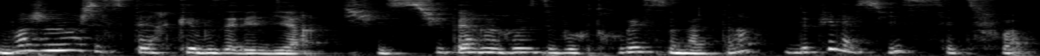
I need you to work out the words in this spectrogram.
Bonjour, j'espère que vous allez bien. Je suis super heureuse de vous retrouver ce matin, depuis la Suisse cette fois,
